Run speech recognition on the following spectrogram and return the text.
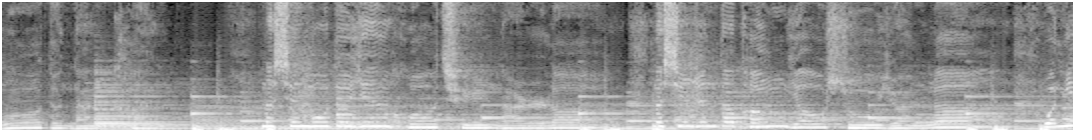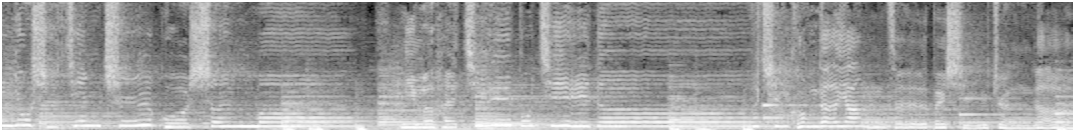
我的难堪。那羡慕的烟火去哪儿了？那信任的朋友疏远了。我年幼时坚持过什么？你们还记不记得？我轻狂的样子被席卷了。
